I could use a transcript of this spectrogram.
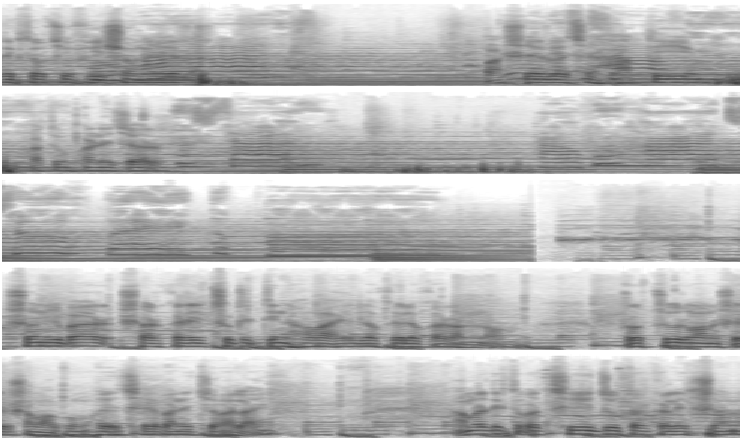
দেখতে হচ্ছে ভীষণের পাশে রয়েছে হাতিম হাতিম ফার্নিচার শনিবার সরকারি ছুটির দিন হওয়ায় লোকে লোকারণ্য। প্রচুর মানুষের সমাগম হয়েছে বাণিজ্য মেলায়। আমরা দেখতে পাচ্ছি জুতার কালেকশন।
